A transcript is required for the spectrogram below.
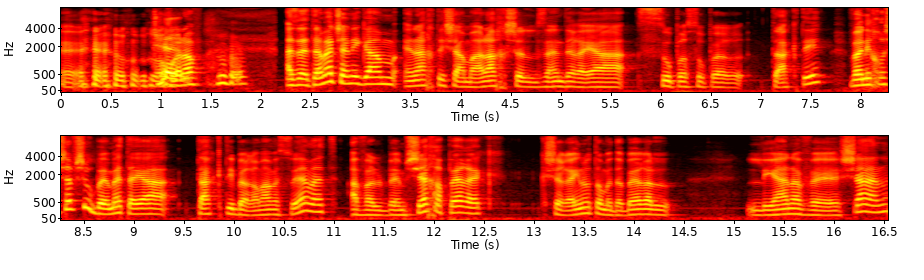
אה, כן. אז את האמת שאני גם הנחתי שהמהלך של זנדר היה סופר סופר טקטי, ואני חושב שהוא באמת היה טקטי ברמה מסוימת, אבל בהמשך הפרק, כשראינו אותו מדבר על ליאנה ושאן,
